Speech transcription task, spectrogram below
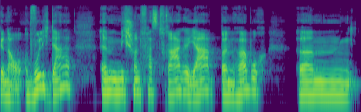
Genau, obwohl ich da ähm, mich schon fast frage, ja, beim Hörbuch ähm,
